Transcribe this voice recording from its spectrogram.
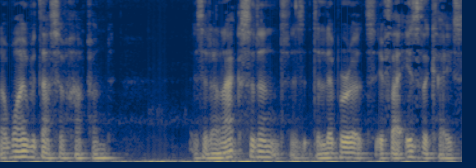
Now, why would that have happened? Is it an accident? Is it deliberate? If that is the case,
